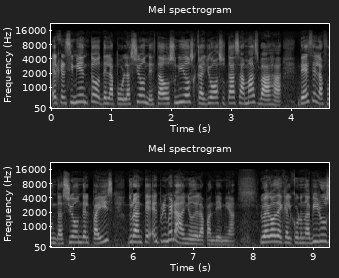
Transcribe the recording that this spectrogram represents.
el crecimiento de la población de Estados Unidos cayó a su tasa más baja desde la fundación del país durante el primer año de la pandemia, luego de que el coronavirus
